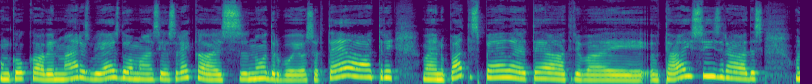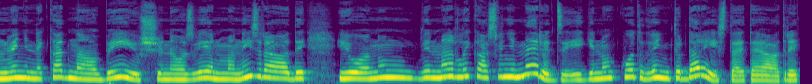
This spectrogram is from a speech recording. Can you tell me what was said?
un kaut kā vienmēr es biju aizdomājusies, rekā es nodarbojos ar teātri, vai nu pati spēlēju teātri, vai taisu izrādes, un viņi nekad nav bijuši ne uz vienu man izrādi, jo, nu, vienmēr likās viņi ir neredzīgi, nu, ko tad viņi tur darīs tajā teātrī,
